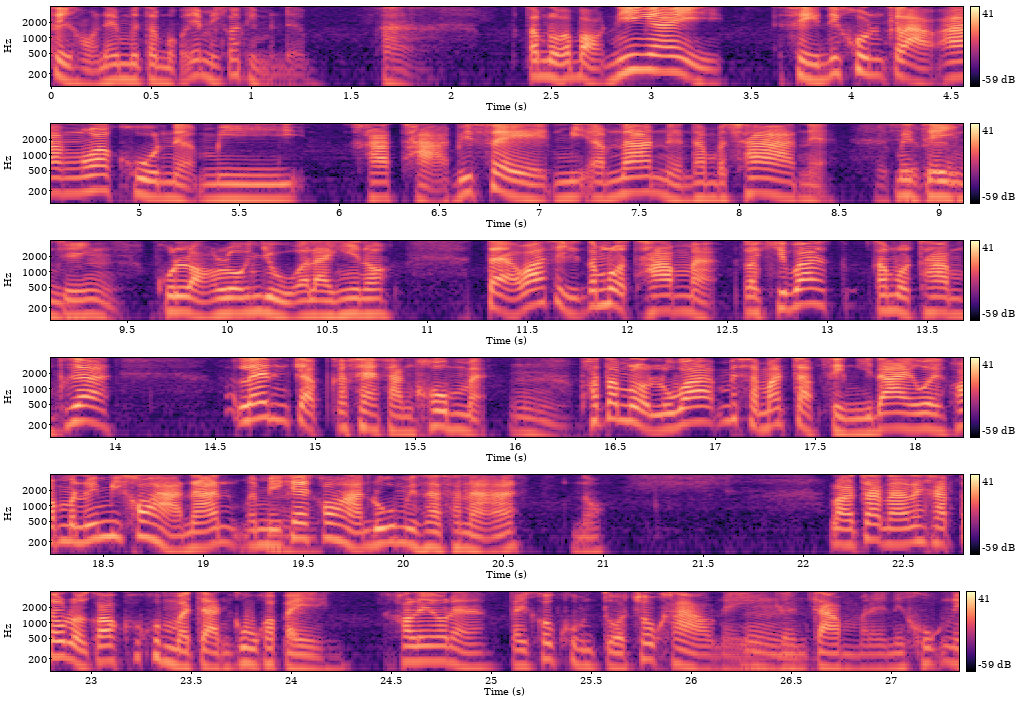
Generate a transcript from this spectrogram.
สิ่งของในมือตำรวจก็ยังมีก้อนหินเหมือนเดิมอ่าตำรวจก็บอกนี่ไง สิ่งที่คุณกล่าวอ้างว่าคุณเนี่ยมีคาถาพิเศษ มีอำนาจเหนือธรรมชาติเนี่ยไม่ไม่ใช่จริงจริง คุณหลอกลวงอยู่อะไรอย่างงี้เนาะแต่ว่าสิ่งที่ตำรวจทำอะ เราคิดว่าตำรวจทำเพื่อ เล่นกับกระแสสังคมอะอืมเพราะตำรวจรู้ว่าไม่สามารถจับสิ่งนี้ได้เว้ยเพราะมันไม่มีข้อหานั้น มันมีแค่ข้อหาดูหมิ่นศาสนาเนาะหลังจากนั้นนะครับตำรวจก็ควบคุมอาจารย์กู้เข้าไปเขาเรียกว่าอะไรนะไปควบคุมตัวชั่วคราวในอืมเรือนจำอะไรในคุกใน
